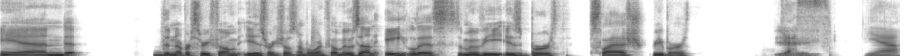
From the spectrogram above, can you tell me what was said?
and the number three film is Rachel's number one film. It was on eight lists. The movie is Birth slash Rebirth. Yay. Yes. Yeah.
